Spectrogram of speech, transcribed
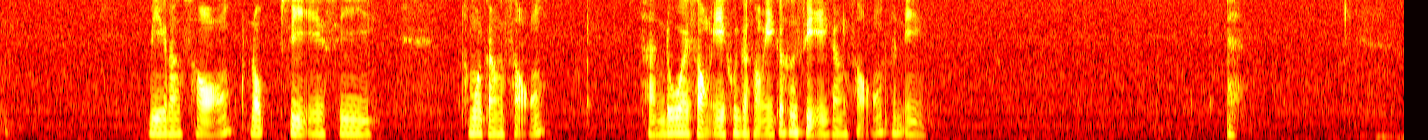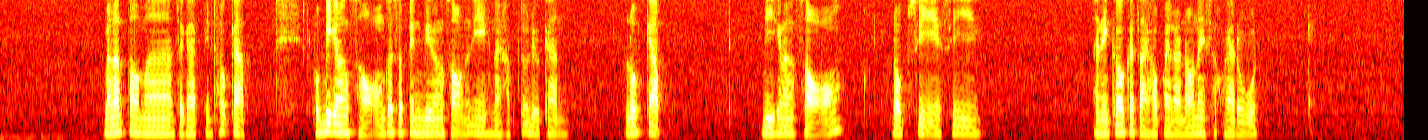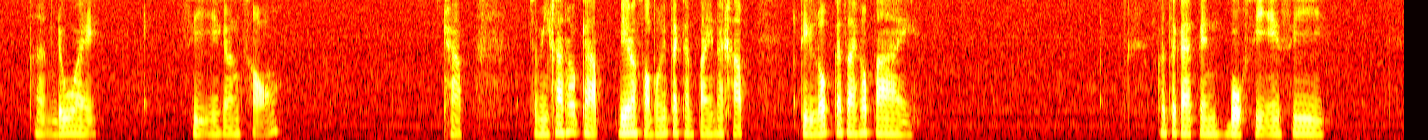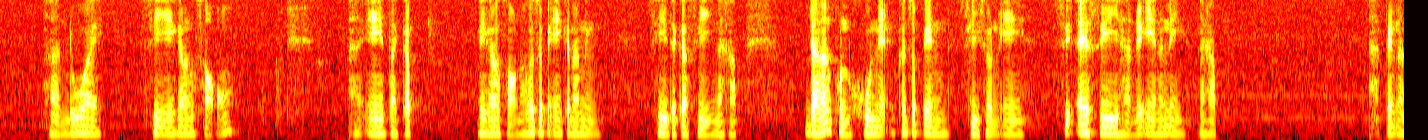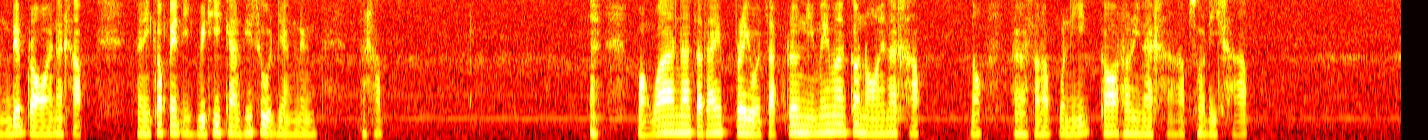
b กำลังสองลบ 4ac ทั้งหมดกำลังสองหารด้วย 2a คูณกับ 2a ก็คือ 4a กำลังสองนั่นเอง บรรทัดต่อมาจะกลายเป็นเท่ากับ ลบ b กำลังสองก็จะเป็น b กำลังสองนั่นเองนะครับ ตัวเดียวกัน ลบกับ b กำลังสองลบ 4ac อันนี้ก็กระจายเข้าไปแล้วเนาะใน square root หารด้วย 4a กำลังสองครับ จะมีค่าเท่ากับ b กำลังสองตรงนี้ตัดกันไปนะครับ ติดลบกระจายเข้าไป ก็จะกลายเป็นบวก 4ac หารด้วย 4a กำลังสอง a ตัดกับ a กำลังสองแล้วก็จะเป็น a กำลังหนึ่ง c ตัดกับ c นะครับ ดังนั้นผลคูณเนี่ยก็จะเป็น c ส่วน a c หารด้วย a นั่นเองนะครับ เป็นอันเรียบร้อยนะครับ อันนี้ก็เป็นอีกวิธีการพิสูจน์อย่างหนึ่งนะครับหวังว่าน่าจะได้ประโยชน์จากเรื่องนี้ไม่มากก็น้อยนะครับเนาะสำหรับวันนี้ก็เท่านี้นะครับ สวัสดีครับ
